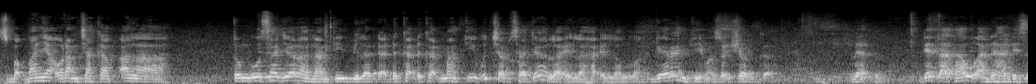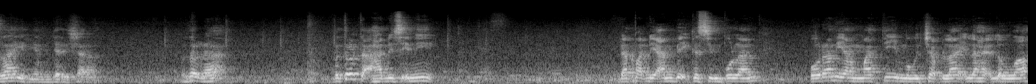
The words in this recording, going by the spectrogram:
Sebab banyak orang cakap Alah Tunggu sajalah nanti bila dah dekat-dekat mati ucap saja la ilaha illallah. Garanti masuk syurga. Lihat tu. Dia tak tahu ada hadis lain yang menjadi syarat. Betul tak? Betul tak hadis ini dapat diambil kesimpulan orang yang mati mengucap la ilaha illallah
